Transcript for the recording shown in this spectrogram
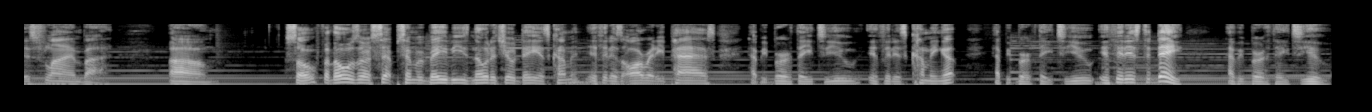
It's flying by. Um, so, for those who are September babies, know that your day is coming. If it has already passed, happy birthday to you. If it is coming up, happy birthday to you. If it is today, happy birthday to you.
